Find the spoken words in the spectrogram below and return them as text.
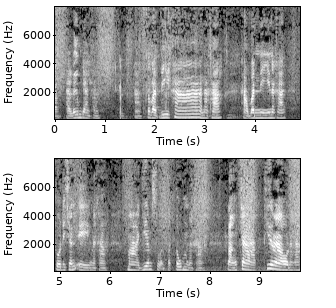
คะอะเริ่มยังคะอะสวัสดีค่ะนะคะค่ะวันนี้นะคะ ตัวดิฉันเองนะคะ มาเยี่ยมสวนปะตุ้มนะคะ หลังจากที่เรานะคะ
